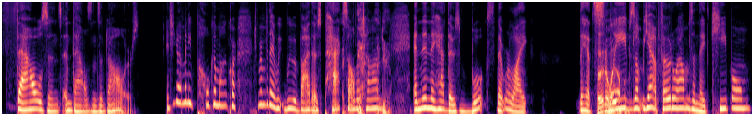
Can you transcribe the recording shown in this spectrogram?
thousands and thousands of dollars. And do you know how many Pokemon cards? Do you remember that we, we would buy those packs all the Yeah, I time? do. And then they had those books that were like, they had Photo sleeves. albums. Them, yeah, photo albums, and they'd keep them.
